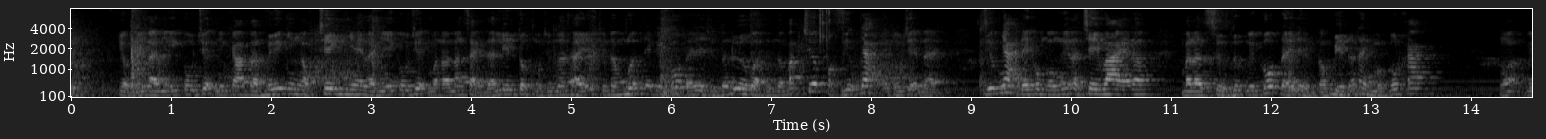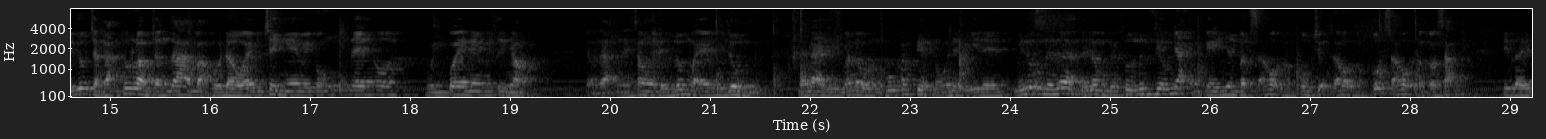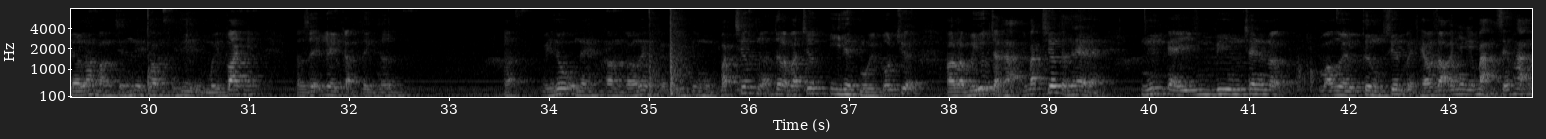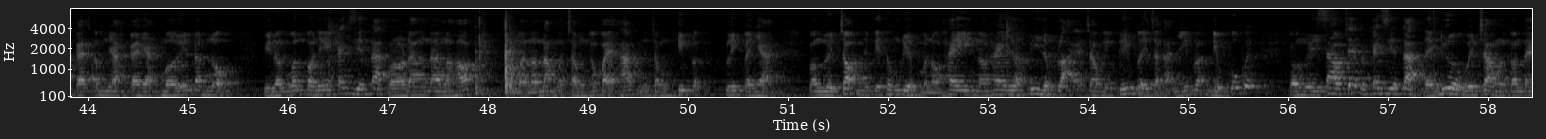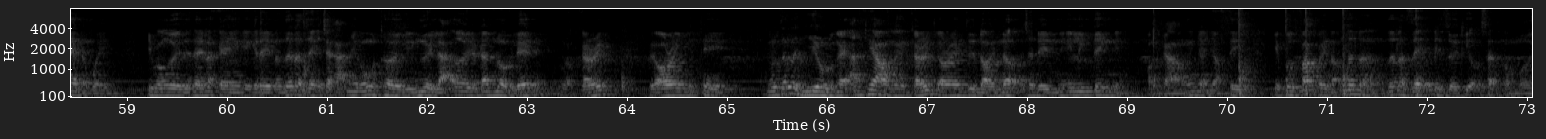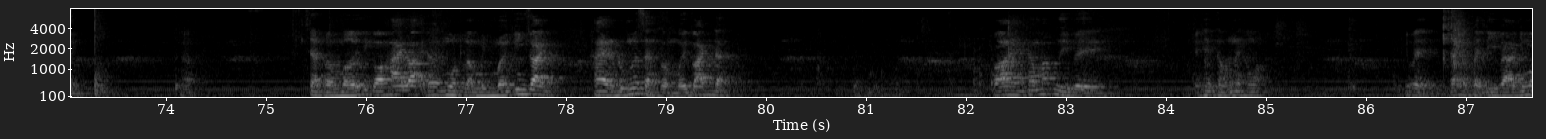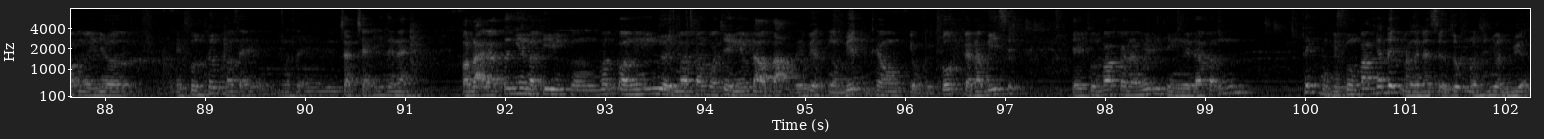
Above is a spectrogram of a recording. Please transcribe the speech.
kiểu như là những cái câu chuyện như cao toàn mỹ, như ngọc trinh, hay là những cái câu chuyện mà nó đang xảy ra liên tục mà chúng ta thấy, chúng ta mượn những cái cốt đấy để chúng ta đưa vào, chúng ta bắt trước hoặc diễu nhại cái câu chuyện này. Diễu nhại đây không có nghĩa là chê bai đâu, mà là sử dụng cái cốt đấy để nó biến nó thành một cốt khác. Đúng không? ví dụ chẳng hạn thuốc làm trắng da bảo hồi đầu em trinh em ấy cũng đen thôi, mình quen em ấy từ nhỏ. Chẳng hạn đấy xong rồi đến lúc mà em mới dùng, cái này thì bắt đầu là vũ khắc tiệp nó mới để ý đến. Ví dụ đấy là đấy là một cái phương thức diễu nhại, một cái nhân vật xã hội hoặc câu chuyện xã hội hoặc cốt xã hội nó có sẵn thì lấy nó làm bằng chứng để trong cái gì mới toanh ấy, nó dễ gây cảm tình hơn. Đó. ví dụ này, còn có thể cái ví mục một bắt trước nữa, tức là bắt trước y hệt một cái câu chuyện. Hoặc là ví dụ chẳng hạn cái bắt trước cái này này, những cái view cho nên là mọi người thường xuyên phải theo dõi những cái bảng xếp hạng cái âm nhạc, ca nhạc mới đang nổi. Vì nó vẫn có những cái cách diễn đạt của nó đang đang là hot, mà nó nằm ở trong các bài hát, trong clip clip ca nhạc mọi người chọn những cái thông điệp mà nó hay nó hay lặp đi lặp lại ở trong cái clip đấy chẳng hạn những đoạn điệp khúc ấy. Mọi người sao chép cái cách diễn đạt đấy đưa vào bên trong cái content của mình. Thì mọi người sẽ thấy là cái cái, cái đấy nó rất là dễ. Chẳng hạn như có một thời cái người lạ ơi đang nổi lên ấy, là với Orange thì nó rất là nhiều cái ăn theo cái caric Orange từ đòi nợ cho đến những cái linh tinh này quảng cáo cái nhỏ nhỏ thì cái phương pháp này nó cũng rất là rất là dễ để giới thiệu sản phẩm mới. Đó. sản phẩm mới thì có hai loại thôi. Một là mình mới kinh doanh hai là đúng là sản phẩm mới doanh đây có ai thắc mắc gì về cái hệ thống này không ạ? Như vậy chắc là phải đi vào như mọi người nhớ cái phương thức nó sẽ nó sẽ chặt chẽ như thế này. Còn lại là tất nhiên là khi vẫn có những người mà trong quá trình em đào tạo cái việc viết theo kiểu cái cốt cannabis ấy, cái phương pháp cannabis thì người ta vẫn thích một cái phương pháp nhất định mà người ta sử dụng nó nhuần nhuyễn.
